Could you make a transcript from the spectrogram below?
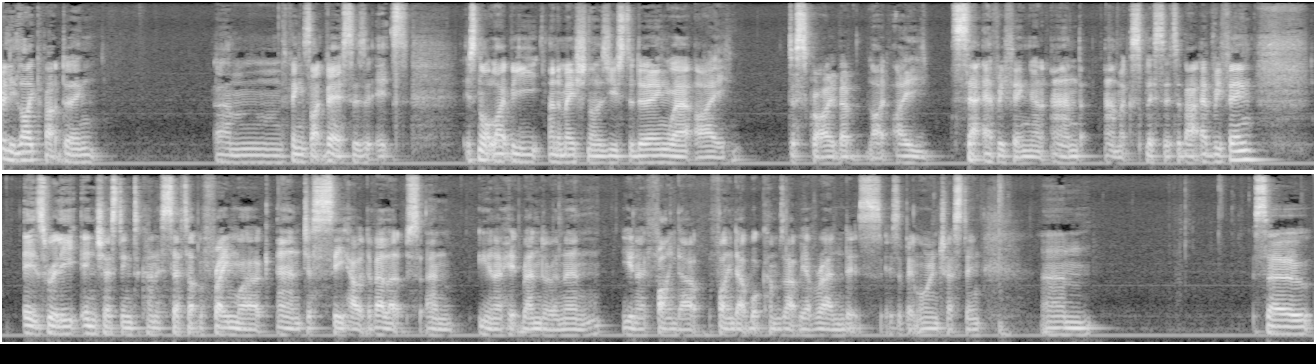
really like about doing um, things like this is it's it's not like the animation I was used to doing where I describe like I set everything and, and am explicit about everything. It's really interesting to kind of set up a framework and just see how it develops and you know hit render and then you know find out find out what comes out the other end. It's it's a bit more interesting. Um, so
